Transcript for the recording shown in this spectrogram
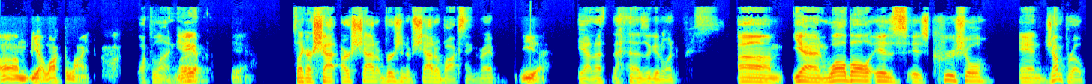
um yeah walk the line Walk the line. Yeah, yeah. Yeah It's like our shot our shadow version of shadow boxing, right? Yeah. Yeah, that that's a good one. Um, yeah, and wall ball is is crucial, and jump rope.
